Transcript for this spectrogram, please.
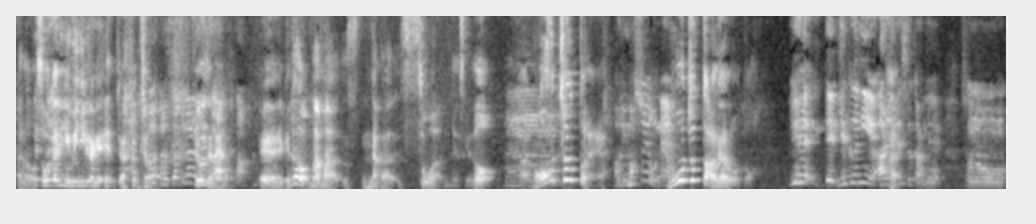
あの相対的に上にいるだけ。えちゃうちゃ そういうことじゃないのええけどまあまあなんかそうなんですけどもうちょっとね。ありますよね。もうちょっとあるやろうと。ええ逆にあれですかね、その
